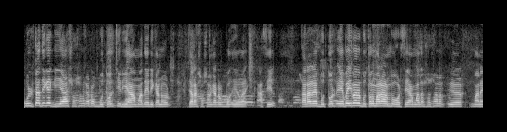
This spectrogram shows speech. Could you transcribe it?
উল্টা দিকে গিয়া শ্মশান ঘাটক বোতল চিরিয়া আমাদের এখানোর যারা শ্মশান ঘাটক আসিল তারা বোতল এইভাবে বোতল মারা আরম্ভ করছে। আমাদের শ্মশান ইয়ে, মানে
